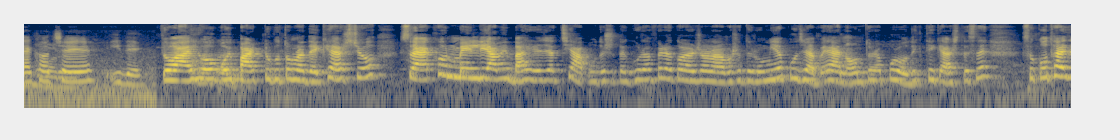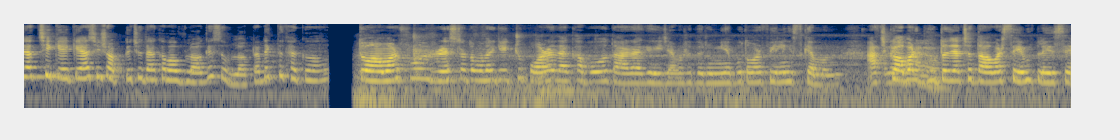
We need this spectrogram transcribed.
দেখা হচ্ছে ঈদে। তো আই হোপ ওই পার্টটুকু তোমরা দেখে আসছো। সো এখন মেইনলি আমি বাইরে যাচ্ছি আপুদের সাথে ঘোরাফেরা করার জন্য। আমার সাথে রুমিয়া পূজাবে অ্যান্ড অন্তরাপুর ওদিক থেকে আসতেছে। সো কোথায় যাচ্ছি কে কে আছি সবকিছু দেখাবো ব্লগে সো ব্লগটা দেখতে থাকো। তো আমার ফুল ড্রেসটা তোমাদেরকে একটু পরে দেখাবো তার আগে এই যে আমার সাথে রুমিয়া আপু তোমার ফিলিংস কেমন? আজকে আবার ঘুরতে যাচ্ছে তো আবার সেম প্লেসে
